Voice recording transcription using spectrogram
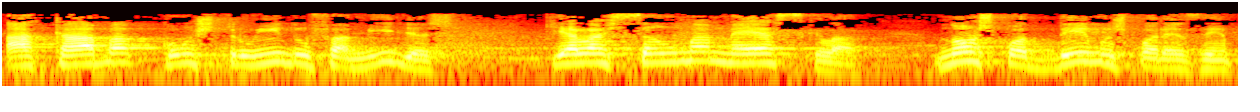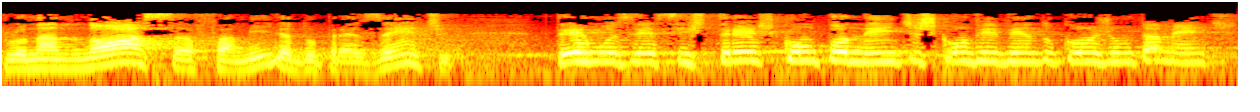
acaba construindo famílias que elas são uma mescla. Nós podemos, por exemplo, na nossa família do presente, termos esses três componentes convivendo conjuntamente.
